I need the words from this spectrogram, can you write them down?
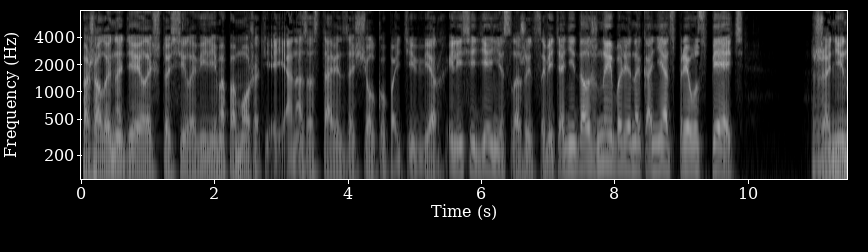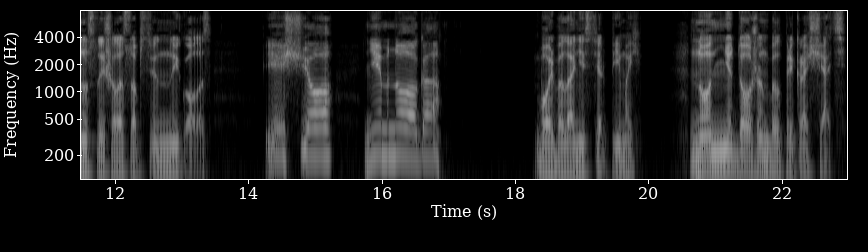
Пожалуй, надеялась, что сила Вильяма поможет ей, и она заставит защелку пойти вверх или сиденье сложиться, ведь они должны были, наконец, преуспеть. Жанин услышала собственный голос. «Еще немного!» Боль была нестерпимой, но он не должен был прекращать.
